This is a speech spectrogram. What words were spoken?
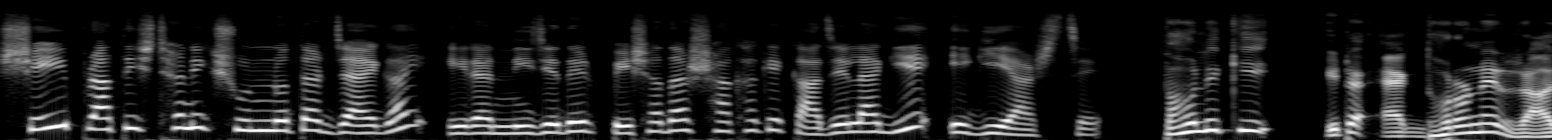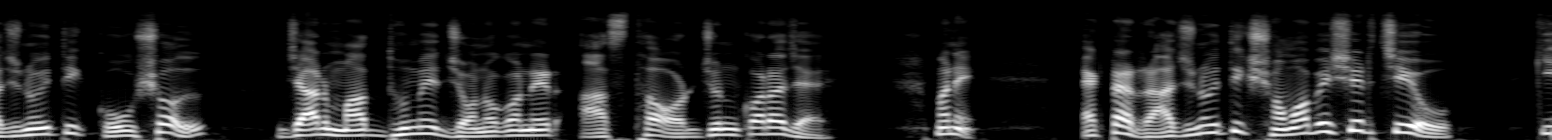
সেই প্রাতিষ্ঠানিক শূন্যতার জায়গায় এরা নিজেদের পেশাদার শাখাকে কাজে লাগিয়ে এগিয়ে আসছে। তাহলে কি এটা এক ধরনের রাজনৈতিক কৌশল যার মাধ্যমে জনগণের আস্থা অর্জন করা যায়? মানে একটা রাজনৈতিক সমাবেশের চেয়েও কি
